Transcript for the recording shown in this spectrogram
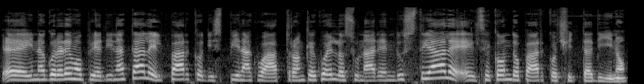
Eh, inaugureremo prima di Natale il parco di Spina 4, anche quello su un'area industriale e il secondo parco cittadino.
